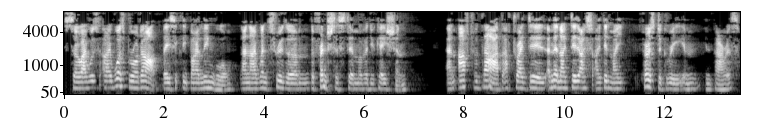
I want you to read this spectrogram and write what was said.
So I was I was brought up basically bilingual, and I went through the um, the French system of education. And after that, after I did, and then I did, I, I did my first degree in, in Paris.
